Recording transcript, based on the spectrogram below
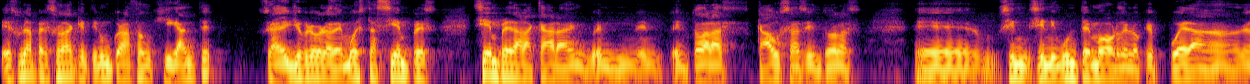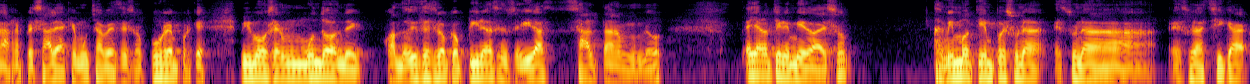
es una persona que tiene un corazón gigante. O sea, yo creo que lo demuestra siempre, siempre da la cara en, en- en- en todas las causas y en todas las... eh, sin, sin ningún temor de lo que pueda, de las represalias que muchas veces ocurren, porque vivimos en un mundo donde cuando dices lo que opinas, enseguida saltan, ¿no? Ella no tiene miedo a eso. Al mismo tiempo es una, es una, es una chica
